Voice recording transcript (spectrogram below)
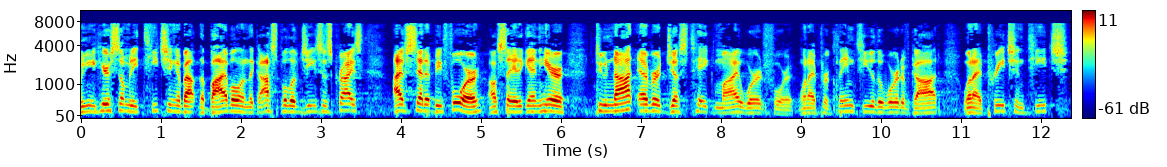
when you hear somebody teaching about the Bible and the gospel of Jesus Christ, I've said it before, I'll say it again here. Do not ever just take my word for it. When I proclaim to you the word of God, when I preach and teach,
